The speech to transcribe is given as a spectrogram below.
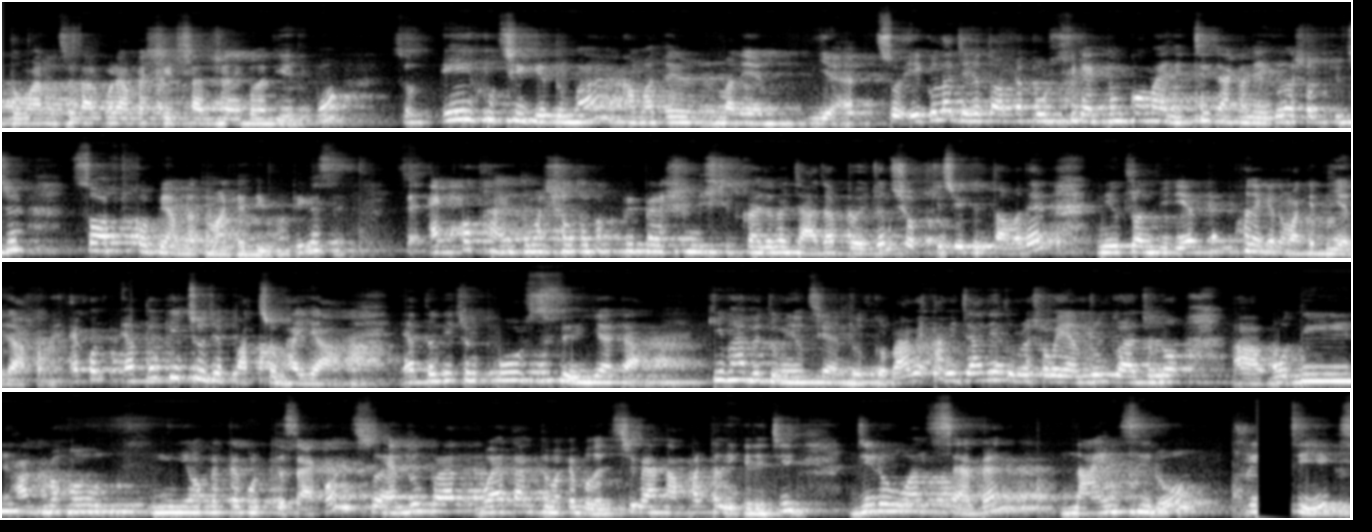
তোমার হচ্ছে তারপরে আমরা শীট সাজেশন এগুলো দিয়ে দিব। সো এই হচ্ছে গিয়ে তোমার আমাদের মানে ইয়া। সো এগুলা যেহেতু আমরা কোর্স ফিট একদম কমায় নিচ্ছি যার কারণে এগুলো সবকিছু সফট কপি আমরা তোমাকে দিব, ঠিক আছে? এক কথায় তোমার শতভাগ প্রিপারেশন নিশ্চিত করার জন্য যা যা প্রয়োজন, সবকিছুই কিন্তু আমাদের নিউট্রন ভিডিওর পক্ষ থেকে তোমাকে দিয়ে দেওয়া হবে। এখন এত কিছু যে পাচ্ছ ভাইয়া, এত কিছুর কোর্স ইয়াটা, কীভাবে তুমি হচ্ছে এনরোল করবে? আমি আমি জানি তোমরা সবাই এনরোল করার জন্য অধীর আগ্রহ নিয়ে অপেক্ষা করতেছে এখন। সো এনরোল করার ওয়াতে আমি তোমাকে বলে দিচ্ছি ব্যাংক নাম্বারটা লিখে দিচ্ছি zero one seven nine zero three six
